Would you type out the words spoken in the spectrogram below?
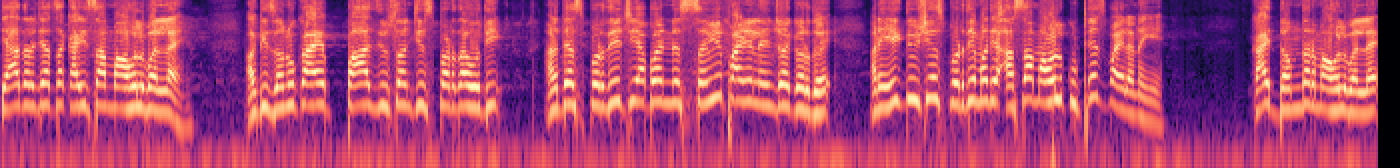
त्या दर्जाचा काहीसा माहोल बनलाय. अगदी जणू काय पाच दिवसांची स्पर्धा होती. आणि त्या स्पर्धेची आपण सेमी फायनल एन्जॉय करतोय. आणि एक दिवसीय स्पर्धेमध्ये असा माहोल कुठेच पाहिला नाहीये. काय दमदार माहोल बनलाय.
